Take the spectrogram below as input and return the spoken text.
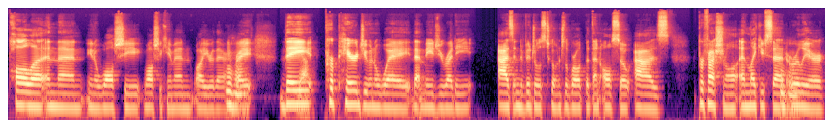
paula and then you know while she while she came in while you were there mm-hmm. right they yeah. prepared you in a way that made you ready as individuals to go into the world but then also as professional and like you said mm-hmm. earlier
